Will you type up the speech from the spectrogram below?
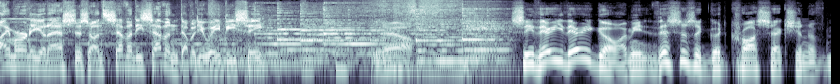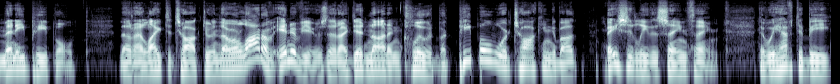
I'm Ernie Anastos on 77 WABC. Yeah. See, there you, there you go. I mean, this is a good cross section of many people that I like to talk to. And there were a lot of interviews that I did not include, but people were talking about basically the same thing that we have to be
